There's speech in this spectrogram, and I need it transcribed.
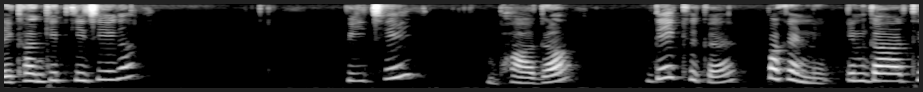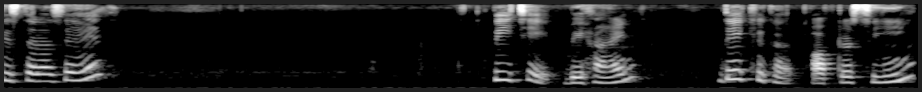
रेखांकित कीजिएगा। पीछे भागा, देखकर पकड़ने। इनका अर्थ इस तरह से है। पीछे बिहाइंड देखकर आफ्टर सीइंग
